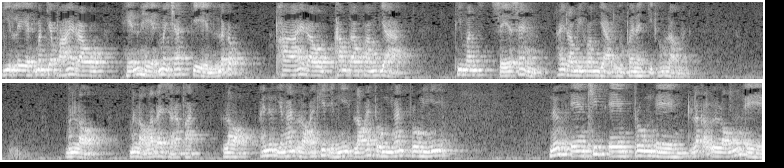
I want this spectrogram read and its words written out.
กิเลสมันจะพาให้เราเห็นเหตุไม่ชัดเจน แล้วก็พาให้เราทำตามความอยาก ที่มันเสแสร้งให้เรามีความอยากอยู่ภายในจิตของเรานะ่ะมันหลอก มันหลอกเราได้สารพัด หลอกให้นึกอย่างนั้น หลอกให้คิดอย่างนี้ หลอกให้ปรุงอย่างนั้น ปรุงอย่างนี้ นึกเองคิดเองปรุงเอง แล้วก็หลงเอง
